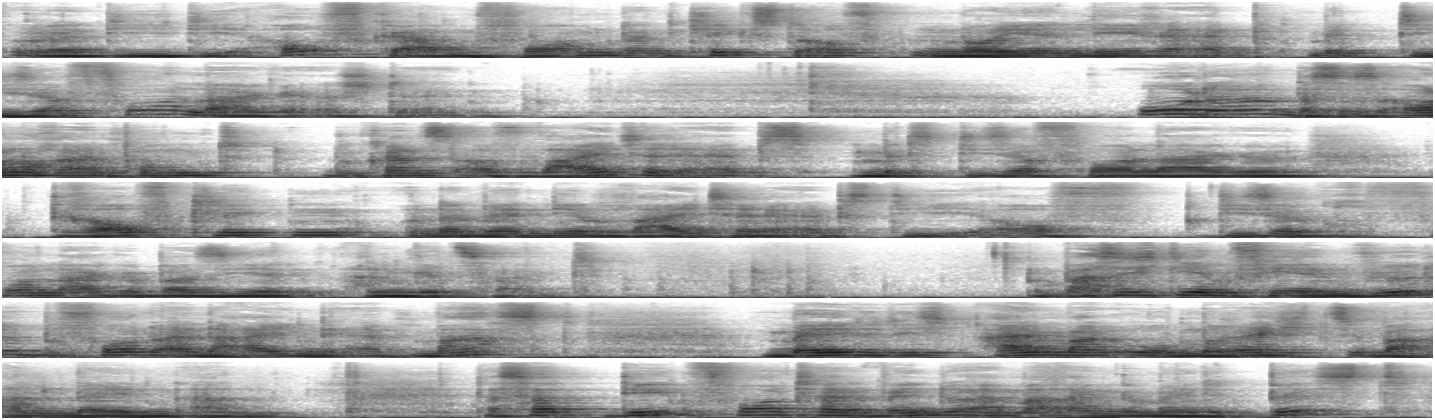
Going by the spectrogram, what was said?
oder die, die Aufgabenform. Dann klickst du auf neue leere App mit dieser Vorlage erstellen. Oder, das ist auch noch ein Punkt, du kannst auf weitere Apps mit dieser Vorlage draufklicken und dann werden dir weitere Apps, die auf dieser Vorlage basieren, angezeigt. Was ich dir empfehlen würde, bevor du eine eigene App machst, melde dich einmal oben rechts über Anmelden an. Das hat den Vorteil, wenn du einmal angemeldet bist,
